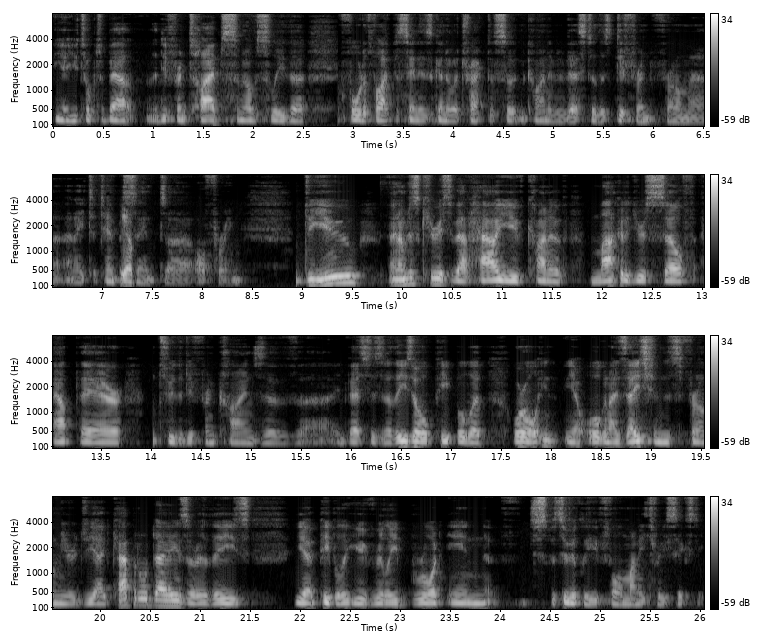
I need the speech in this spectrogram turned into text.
You know, you talked about the different types, and obviously the four to five percent is going to attract a certain kind of investor that's different from uh, an eight to ten percent yep. uh, offering. Do you, and I'm just curious about how you've kind of marketed yourself out there to the different kinds of uh, investors. Are these all people that, or all, you know, organizations from your G8 Capital days, or are these, you know, people that you've really brought in specifically for Money 360?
